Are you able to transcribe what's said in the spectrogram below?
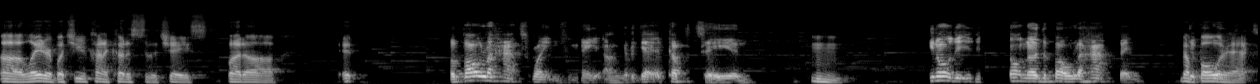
uh, later, but you kind of cut us to the chase. But uh, it. A bowler hat's waiting for me. I'm going to get a cup of tea and mhm. You know, you don't know the bowler hat thing. The bowler hat.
